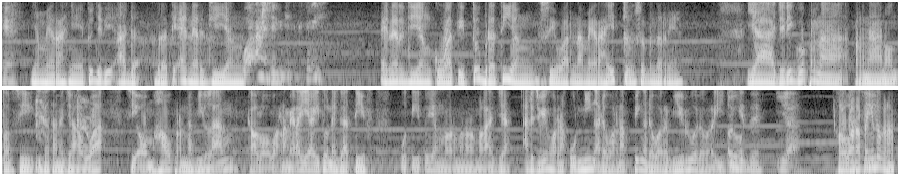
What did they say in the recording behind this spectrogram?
Iya. yang merahnya itu jadi ada berarti energi yang Wah, ah, jangan gitu-gitu energi yang kuat itu berarti yang si warna merah itu sebenarnya. Ya, jadi gue pernah pernah nonton si kisah tanah Jawa. Si Om Hao pernah bilang kalau warna merah ya itu negatif, putih itu yang normal-normal aja. Ada juga yang warna kuning, ada warna pink, ada warna biru, ada warna hijau. Oh gitu ya. Iya. Kalau warna pink itu kenapa?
